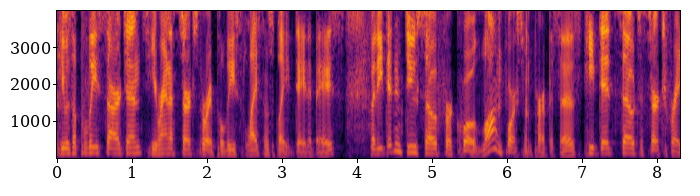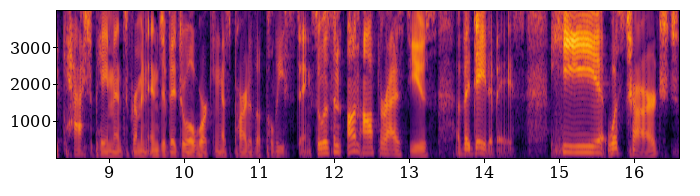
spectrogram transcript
He was a police sergeant. He ran a search through a police license plate database, but he didn't do so for, quote, law enforcement purposes. He did so to search for a cash payment from an individual working as part of a police sting. So, it was an unauthorized use of a database. He was charged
